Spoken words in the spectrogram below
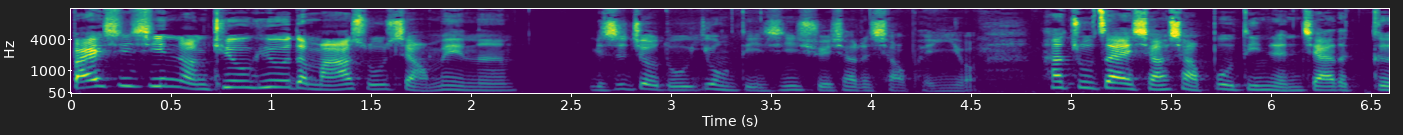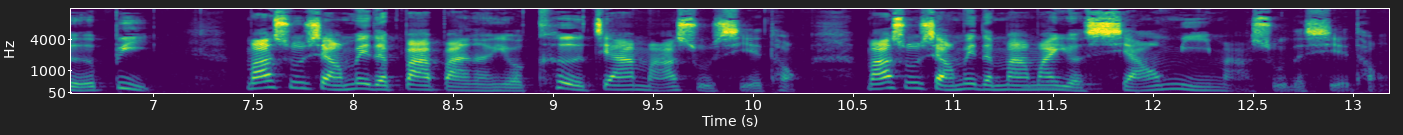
白皙皙暖 Q Q 的麻薯小妹呢，也是就读用点心学校的小朋友，她住在小小布丁人家的隔壁。麻薯小妹的爸爸呢有客家麻薯血统，麻薯小妹的妈妈有小米麻薯的血统。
